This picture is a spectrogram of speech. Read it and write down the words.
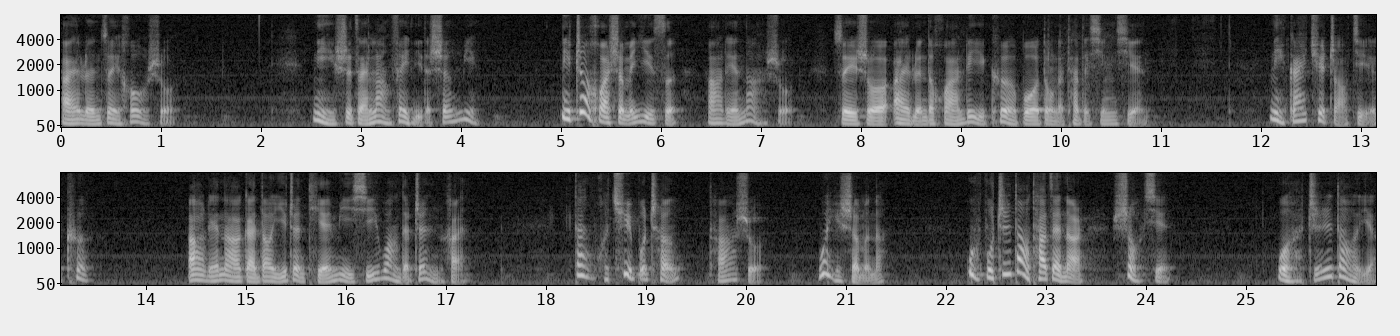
艾伦最后说：“你是在浪费你的生命。”你这话什么意思？阿莲娜说。虽说艾伦的话立刻拨动了他的心弦。你该去找杰克。阿莲娜感到一阵甜蜜希望的震撼，但我去不成。她说：“为什么呢？我不知道他在哪儿。首先，我知道呀。”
